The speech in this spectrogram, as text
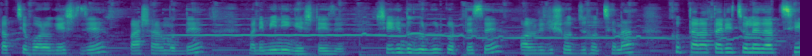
সবচেয়ে বড় গেস্ট যে বাসার মধ্যে মানে মিনি গেস্ট এই যে। সে কিন্তু ঘুরঘুর করতেছে অলরেডি সহ্য হচ্ছে না। খুব তাড়াতাড়ি চলে যাচ্ছি,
